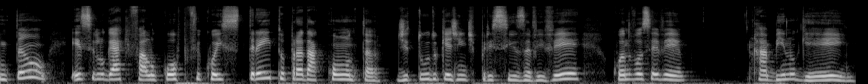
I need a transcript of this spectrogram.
então, esse lugar que fala o corpo ficou estreito para dar conta de tudo que a gente precisa viver. Quando você vê rabino gay,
